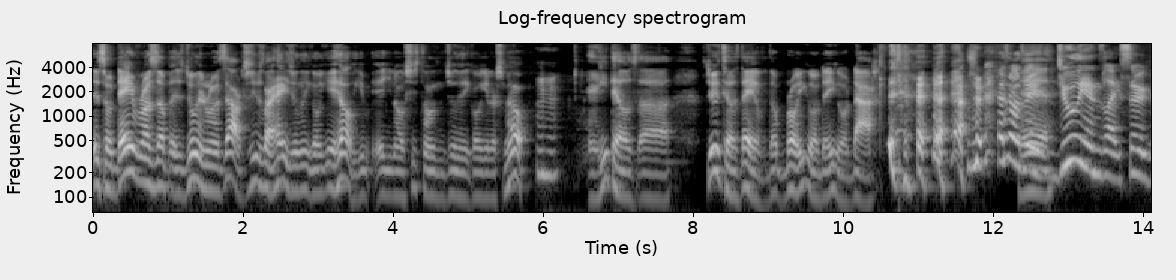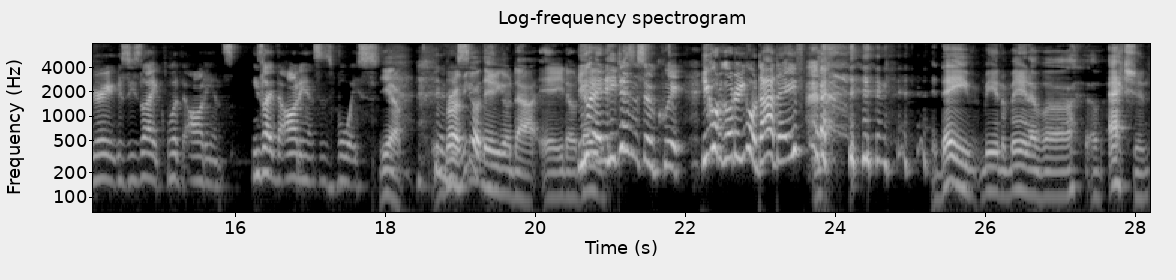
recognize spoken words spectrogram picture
and so Dave runs up as Julian runs out. She was like, "Hey, Julian, go get help." You, and, you know, she's telling Julian to go get her some help. hmm And he tells, uh, Julian tells Dave, "Bro, you go up there, you gonna die." That's what I'm saying. Yeah. Julian's like so great because he's like what the audience. He's like the audience's voice. yeah, bro, if you go up there, you gonna die. And, you know, You Dave, and he does it so quick. You gonna go there, you gonna die, Dave. and Dave, being a man of uh of action,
